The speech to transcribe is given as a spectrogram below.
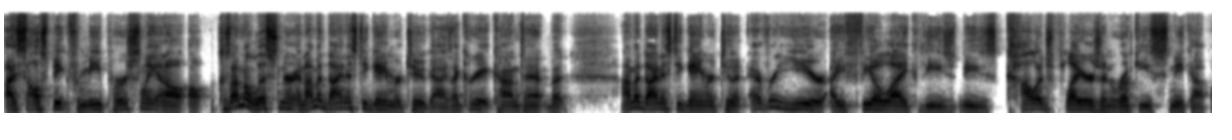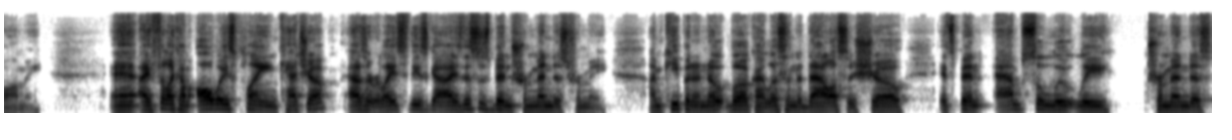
I, will speak for me personally, and I'll because I'm a listener and I'm a dynasty gamer too, guys. I create content, but I'm a dynasty gamer too, and every year I feel like these these college players and rookies sneak up on me, and I feel like I'm always playing catch up as it relates to these guys. This has been tremendous for me. I'm keeping a notebook. I listen to Dallas's show. It's been absolutely tremendous.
